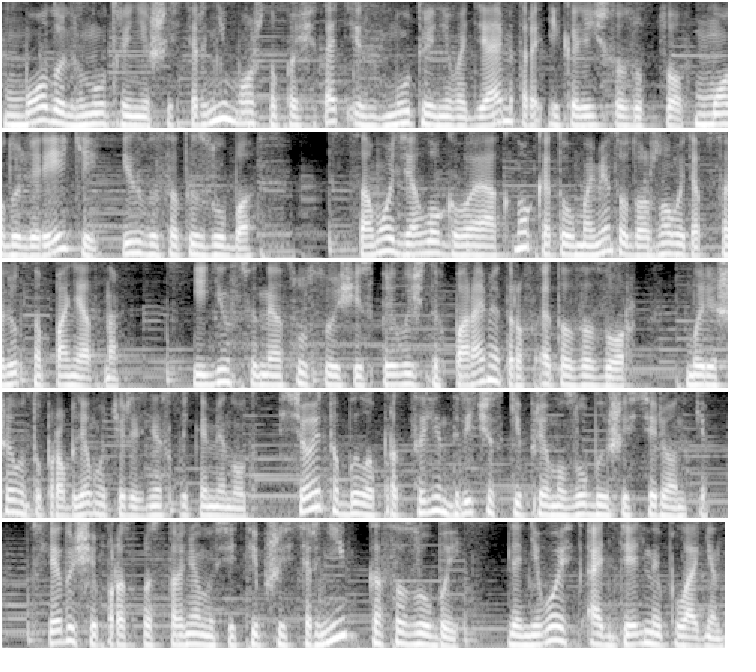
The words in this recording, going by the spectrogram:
Модуль внутренней шестерни можно посчитать из внутреннего диаметра и количества зубцов. Модуль рейки из высоты зуба. Само диалоговое окно к этому моменту должно быть абсолютно понятно. Единственный отсутствующий из привычных параметров это зазор. Мы решим эту проблему через несколько минут. Все это было про цилиндрические прямозубые шестеренки. Следующий по распространенности тип шестерни – косозубый. Для него есть отдельный плагин.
